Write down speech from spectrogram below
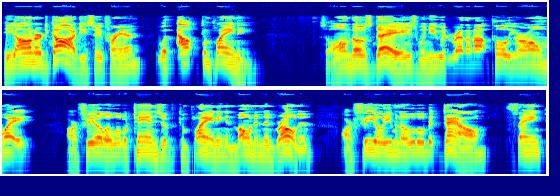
He honored God, you see, friend, without complaining. So, on those days when you would rather not pull your own weight, or feel a little tinge of complaining and moaning and groaning, or feel even a little bit down, think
